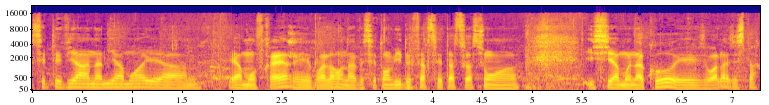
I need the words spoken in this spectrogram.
C'était via un ami à moi et à, mon frère et voilà, on avait cette envie de faire cette association euh, ici à Monaco et voilà, j'espère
